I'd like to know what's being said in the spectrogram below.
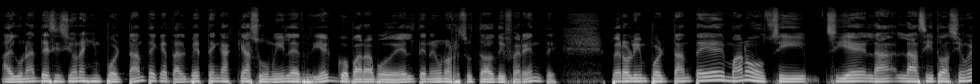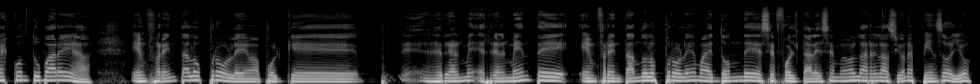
algunas decisiones importantes que tal vez tengas que asumir el riesgo para poder tener unos resultados diferentes. Pero lo importante es, hermano, si, si la, la situación es con tu pareja, enfrenta los problemas porque eh, realmente, enfrentando los problemas es donde se fortalece mejor las relaciones, pienso yo.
